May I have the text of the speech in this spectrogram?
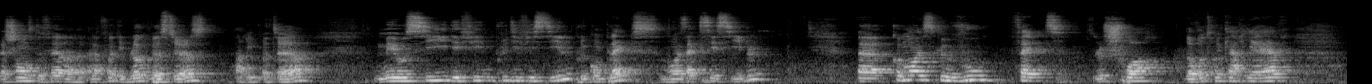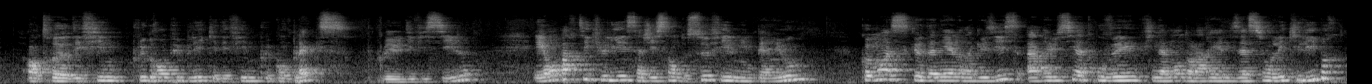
la chance de faire à la fois des blockbusters, Harry Potter, mais aussi des films plus difficiles, plus complexes, moins accessibles. Euh, comment est-ce que vous faites le choix dans votre carrière entre des films plus grand public et des films plus complexes, plus difficiles? Et en particulier, s'agissant de ce film Imperium, comment est-ce que Daniel Raguzis a réussi à trouver finalement dans la réalisation l'équilibre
